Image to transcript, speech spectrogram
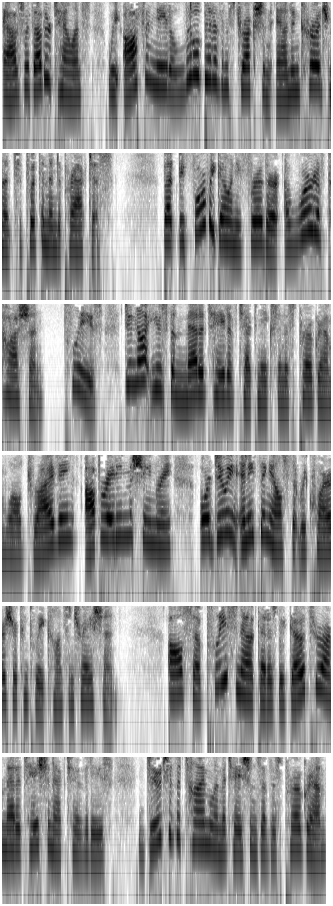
as with other talents, we often need a little bit of instruction and encouragement to put them into practice. But before we go any further, a word of caution. Please do not use the meditative techniques in this program while driving, operating machinery, or doing anything else that requires your complete concentration. Also, please note that as we go through our meditation activities, due to the time limitations of this program,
